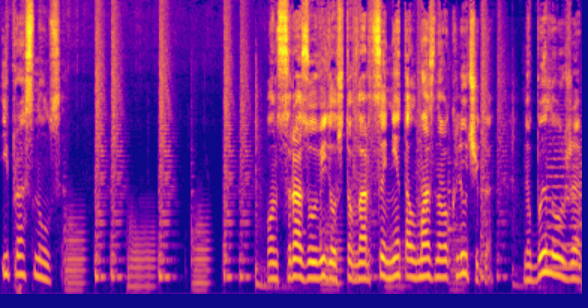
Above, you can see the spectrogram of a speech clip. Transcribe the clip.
и проснулся. Он сразу увидел, что в ларце нет алмазного ключика, но было уже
